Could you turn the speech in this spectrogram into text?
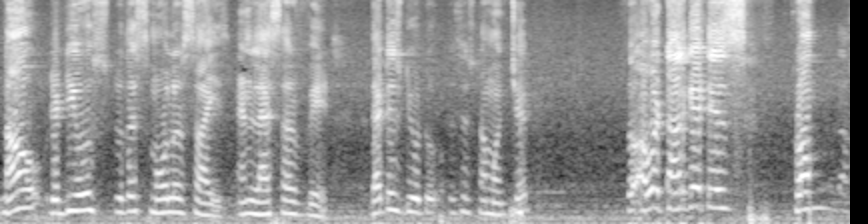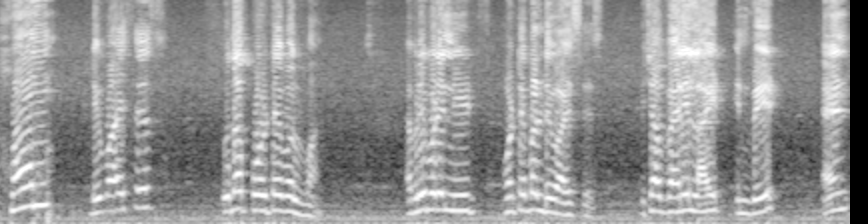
now reduced to the smaller size and lesser weight. That is due to the system on chip. So our target is from the home devices to the portable one. Everybody needs portable devices which are very light in weight and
